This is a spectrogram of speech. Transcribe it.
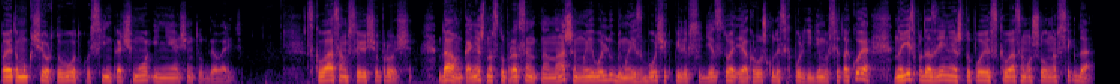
Поэтому к черту водку, синь качмо и не о чем тут говорить. С квасом все еще проще. Да, он, конечно, стопроцентно наш, и мы его любим, и из бочек пили все детство, и окружку до сих пор едим, и все такое, но есть подозрение, что поезд с квасом ушел навсегда.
